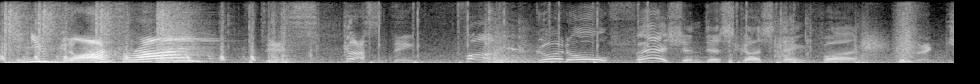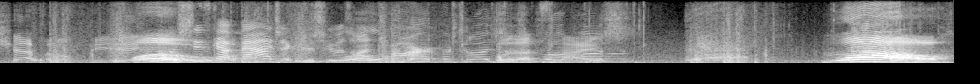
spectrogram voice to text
Can you block, Ron? disgusting fun. Good old-fashioned disgusting fun. The capital PA. Whoa. She's got magic because she was on All the Charmed. advertisers Oh, that's nice. Wow.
